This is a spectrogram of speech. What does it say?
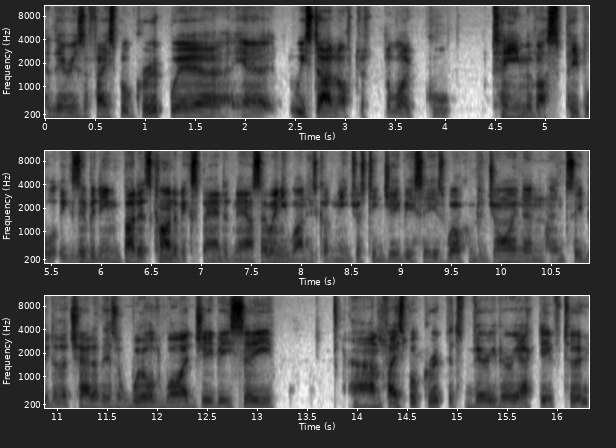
There is a Facebook group where yeah, we started off just a local team of us people exhibiting, but it's kind of expanded now. So anyone who's got an interest in GBC is welcome to join and, and see a bit of the chatter. There's a worldwide GBC um, Facebook group that's very, very active too.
